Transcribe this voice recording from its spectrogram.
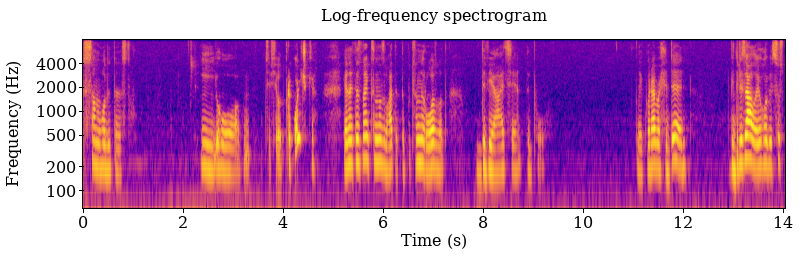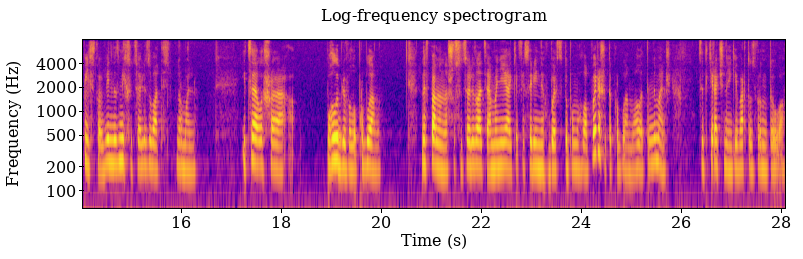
з самого дитинства. І його ці всі от прикольчики, я навіть не знаю, як це назвати. Типу, це не розлад, девіація, типу. Like whatever he did, відрізало його від суспільства. Він не зміг соціалізуватись нормально. І це лише поглиблювало проблему. Не впевнена, що соціалізація маніяків і серійних вбивців допомогла б вирішити проблему, але тим не менш, це такі речі, на які варто звернути увагу.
